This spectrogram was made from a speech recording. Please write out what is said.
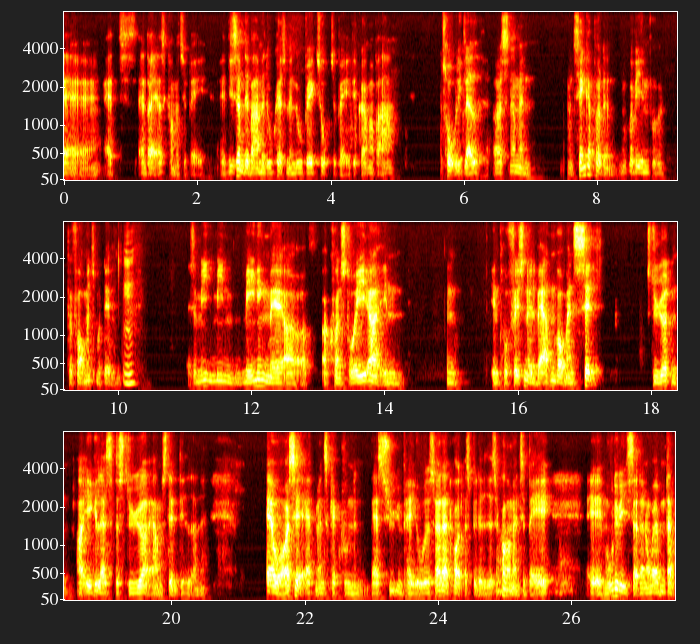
øh, at Andreas kommer tilbage. Ligesom det var med Lukas, men nu begge to tilbage, det gør mig bare utrolig glad, også når man, man tænker på den, nu går vi ind på performance-modellen. Mm. Altså min, min mening med at, at, at konstruere en, en, en professionel verden, hvor man selv styrer den, og ikke lader sig styre af omstændighederne, er jo også, at man skal kunne være syg en periode, så er der et hold, der spiller videre, så kommer man tilbage. Øh, muligvis er der nogle af dem, der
